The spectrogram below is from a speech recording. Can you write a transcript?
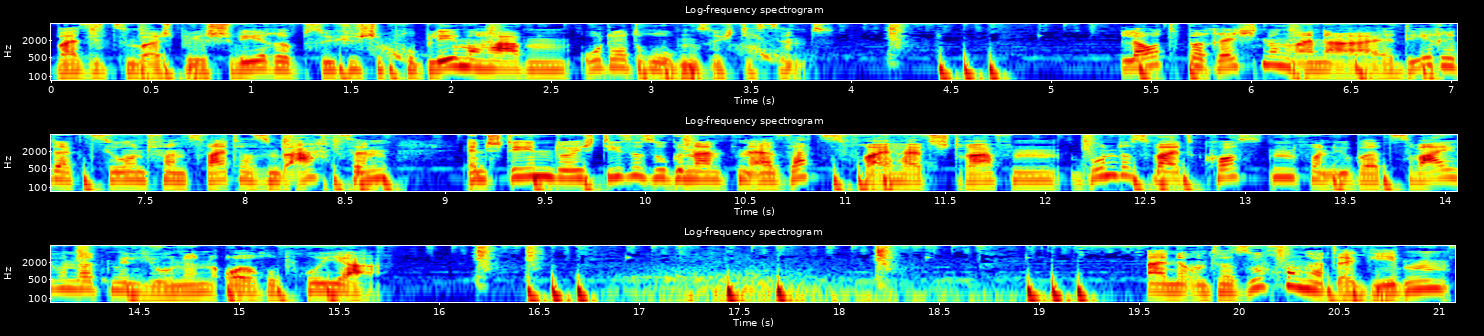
weil sie zum Beispiel schwere psychische Probleme haben oder drogensüchtig sind. Laut Berechnung einer ARD-Redaktion von 2018 entstehen durch diese sogenannten Ersatzfreiheitsstrafen bundesweit Kosten von über 200 Millionen Euro pro Jahr. Eine Untersuchung hat ergeben,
